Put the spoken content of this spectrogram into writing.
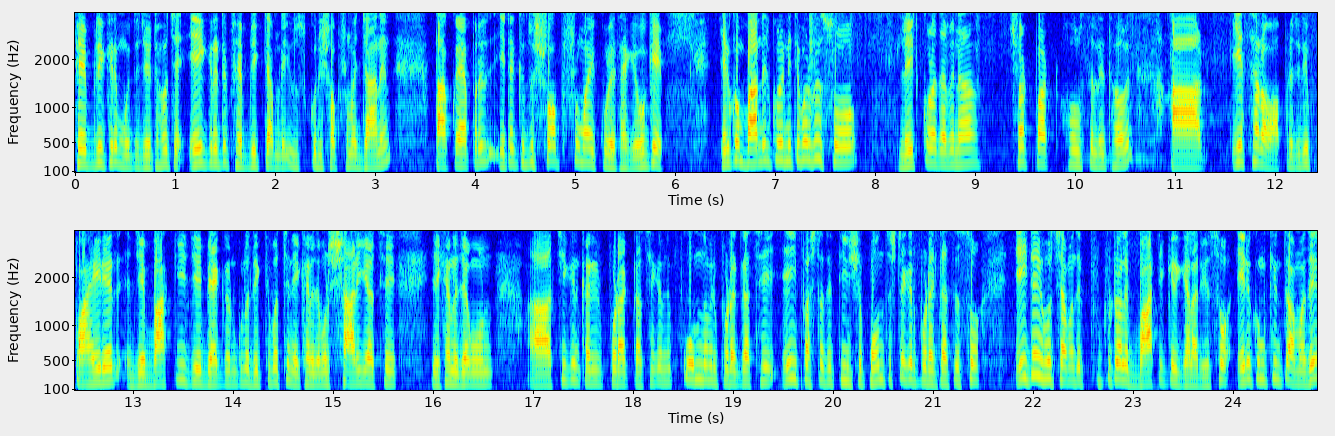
ফেব্রিকের মধ্যে যেটা হচ্ছে এ গ্রেডের ফেব্রিকটা আমরা ইউজ করি, সবসময় জানেন। তাকে অ্যাপারেল এটা কিন্তু সব সময় করে থাকে ওকে এরকম বান্ডেল করে নিতে পারবে সো লেট করা যাবে না শর্টপাট হোলসেল নিতে হবে। আর এছাড়াও আপনি যদি পাহিরের যে বাকি যে ব্যাকগ্রাউন্ডগুলো দেখতে পাচ্ছেন, এখানে যেমন শাড়ি আছে, এখানে যেমন চিকেন কারির প্রোডাক্ট আছে, এখানে কম দামের প্রোডাক্ট আছে, এই পাশটাতে তিনশো পঞ্চাশ টাকার প্রোডাক্ট আছে। সো এইটাই হচ্ছে আমাদের টোটালে বাটিকের গ্যালারি সো এরকম কিন্তু আমাদের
